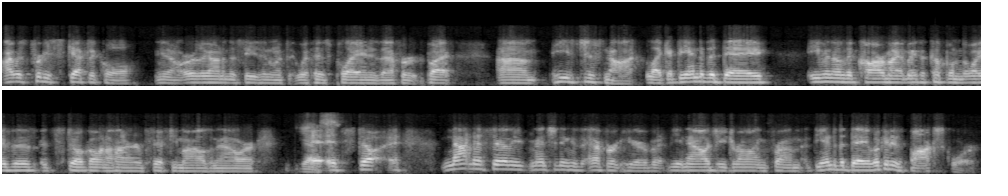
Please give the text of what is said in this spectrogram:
I was pretty skeptical, you know, early on in the season with with his play and his effort, but um, he's just not. Like at the end of the day, even though the car might make a couple noises, it's still going 150 miles an hour. Yes. It's still not necessarily mentioning his effort here, but the analogy drawing from at the end of the day, look at his box score.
